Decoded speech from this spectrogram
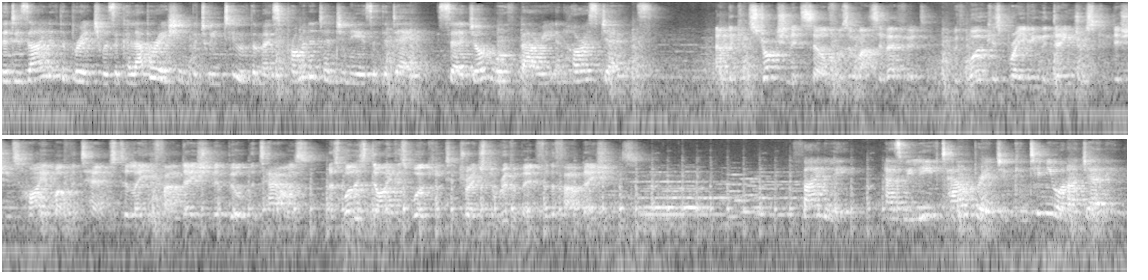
The design of the bridge was a collaboration between two of the most prominent engineers of the day, Sir John Wolfe Barry and Horace Jones. and the construction itself was a massive effort, with workers braving the dangerous conditions high above the Thames to lay the foundation and build the towers, as well as divers working to dredge the riverbed for the foundations. Finally, as we leave Tower Bridge and continue on our journey,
